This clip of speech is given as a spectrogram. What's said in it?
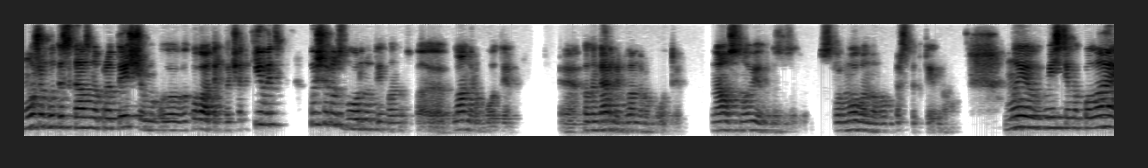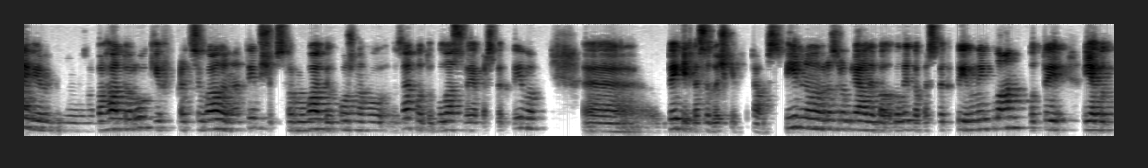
Може бути сказано про те, що е, вихователь-початківець пише розгорнутий план, е, роботи, е, календарний план роботи на основі сформованого перспективного. Ми в місті Миколаєві багато років працювали над тим, щоб сформувати у кожного закладу була своя перспектива. Е, Декілька садочків там спільно розробляли велика перспективний план, от ти, як от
